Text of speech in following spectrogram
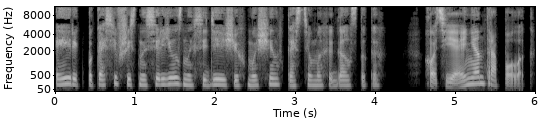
Эрик, покосившись на серьезных сидеющих мужчин в костюмах и галстуках. «Хоть я и не антрополог.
